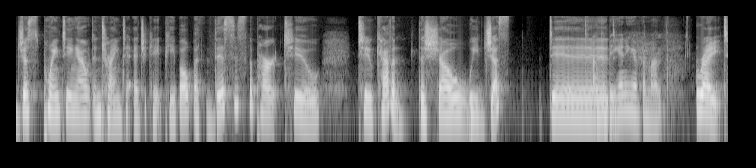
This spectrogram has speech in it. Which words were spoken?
just pointing out and trying to educate people. But this is the part two to Kevin, the show we just did. at the beginning of the month Right.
